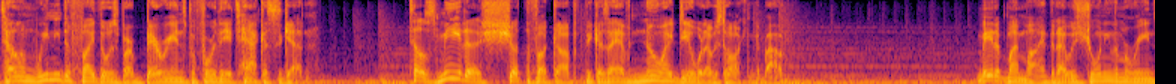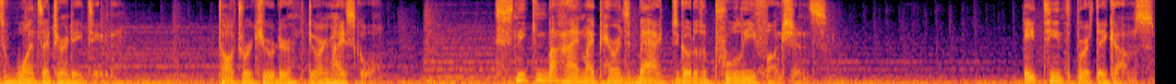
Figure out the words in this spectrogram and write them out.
Tell him we need to fight those barbarians before they attack us again. Tells me to shut the fuck up because I have no idea what I was talking about. Made up my mind that I was joining the Marines once I turned 18. Talked to a recruiter during high school. Sneaking behind my parents' back to go to the E functions. 18th birthday comes.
